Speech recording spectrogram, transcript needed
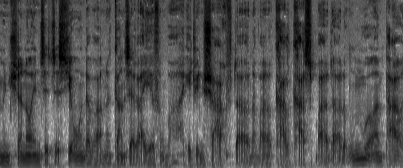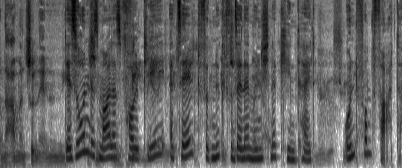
Münchner Neuen Sezession. Da war eine ganze Reihe von war Edwin Scharf da, da war Karl Kaspar da, um nur ein paar Namen zu nennen. Der Sohn des Malers Paul Klee erzählt vergnügt von seiner Münchner Kindheit und vom Vater.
